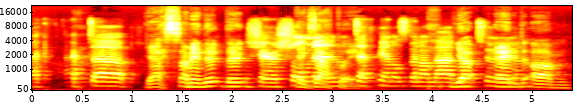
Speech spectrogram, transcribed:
Act, act up. yes, I mean, there, Sarah Schulman, Exactly. Death Panel's been on that. yep, too, and yeah. um,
